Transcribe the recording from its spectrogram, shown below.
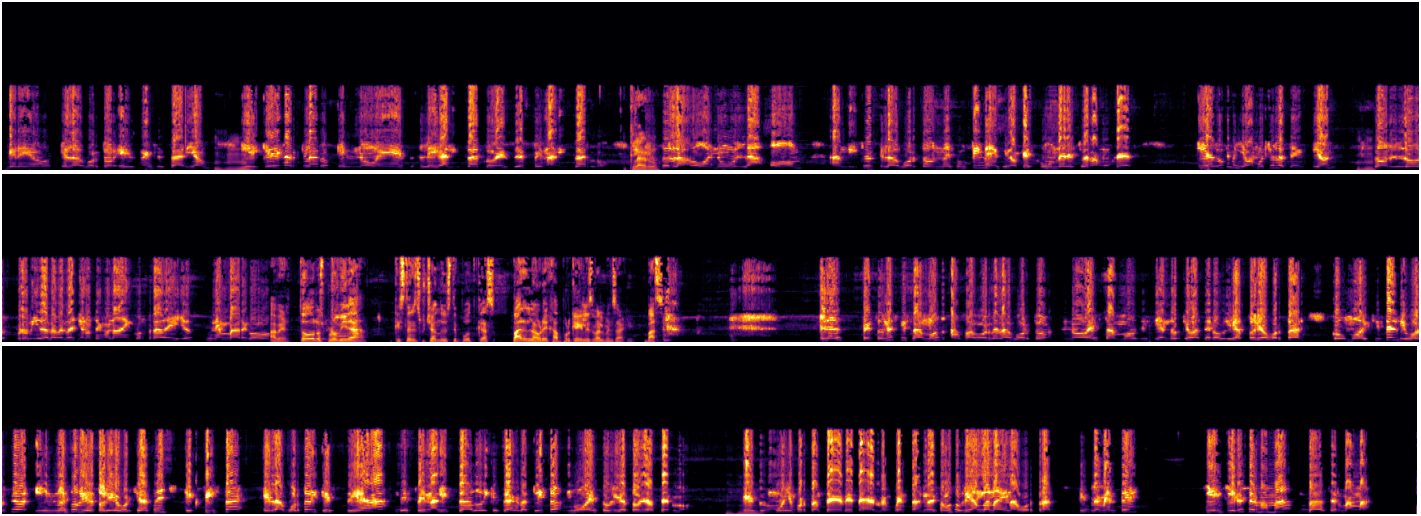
Creo que el aborto es necesario y hay que dejar claro que no es legalizarlo, es despenalizarlo. Claro. Incluso la ONU, la OMS han dicho que el aborto no es un crimen, sino que es un derecho de la mujer. Y algo que me llama mucho la atención son los pro vida. La verdad, yo no tengo nada en contra de ellos. Sin embargo, A ver, todos los pro vida que están escuchando este podcast, paren la oreja porque ahí les va el mensaje. Vas. las personas que estamos a favor del aborto no estamos diciendo que va a ser obligatorio abortar. Como existe el divorcio y no es obligatorio divorciarse, que exista el aborto y que sea despenalizado y que sea gratuito, no es obligatorio hacerlo. Eso es muy importante de tenerlo en cuenta. No estamos obligando a nadie a abortar, simplemente quien quiere ser mamá va a ser mamá.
